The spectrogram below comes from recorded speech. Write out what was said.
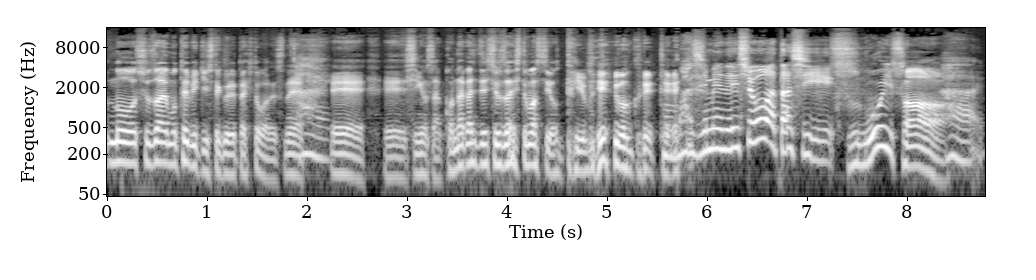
の取材も手引きしてくれた人がですね、はい、えー、えー、新業さんこんな感じで取材してますよっていうメールをくれて。真面目でしょ、私。すごいさ、はい。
